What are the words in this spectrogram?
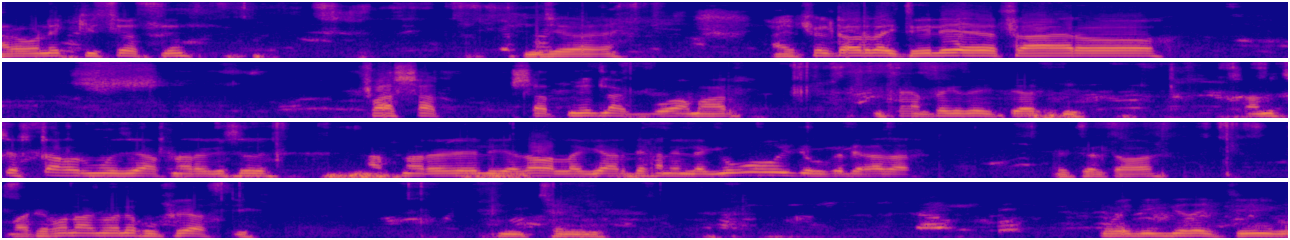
আর অনেক কিছু আছে। যে আইফেল টাওয়ার যাইতে হইলে প্রায় আরও পাঁচ সাত সাত মিনিট লাগবো আমার। এখান থেকে যাইতে আর কি। আমি চেষ্টা করব যে আপনারা কিছু আপনারা লিয়ে যাওয়ার লাগে আর দেখানি লাগে। ওই যে ওকে দেখা যার আইফেল টাওয়ার বাট এখন আমি অনেক উপরে আছি। বুঝছেন ওই দিক দিয়ে হইব।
